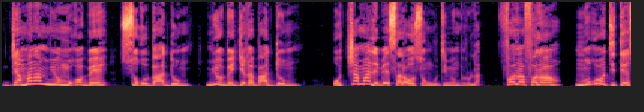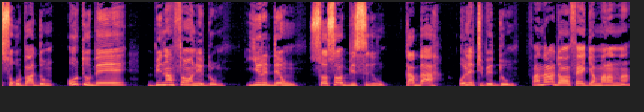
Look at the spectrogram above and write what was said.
jamana minw mɔgɔ be sogoba dom minw be jɛgɛba dom o caaman le be salaw sɔngudimi buru la fɔlɔfɔlɔ mɔgɔw tɛ tɛ sogoba dom o tun be binafɛnw de dom yiridenw sɔsɔ bisigiw kaba o le tun be dom fandara dɔw fɛ jamana na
